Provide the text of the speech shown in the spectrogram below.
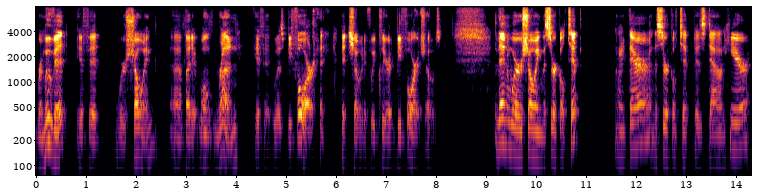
remove it if it were showing, uh, but it won't run if it was before it showed, if we clear it before it shows. Then we're showing the circle tip right there, and the circle tip is down here.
